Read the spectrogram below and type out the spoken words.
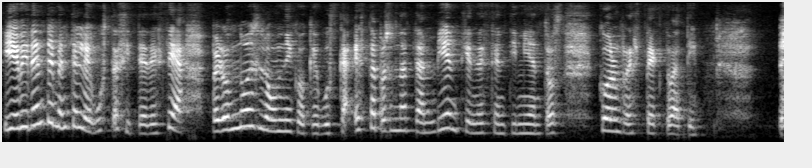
y evidentemente le gusta si te desea, pero no es lo único que busca. Esta persona también tiene sentimientos con respecto a ti.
